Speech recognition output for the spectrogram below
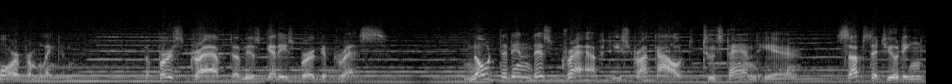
More from Lincoln. The first draft of his Gettysburg Address. Note that in this draft he struck out to stand here, substituting,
